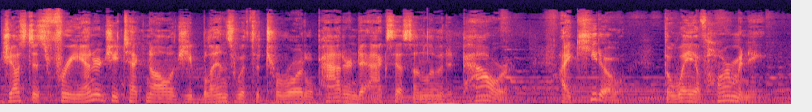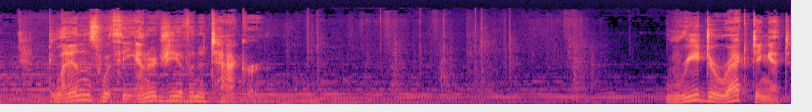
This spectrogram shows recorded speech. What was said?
Just as free energy technology blends with the toroidal pattern to access unlimited power, Aikido, the way of harmony, blends with the energy of an attacker redirecting it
